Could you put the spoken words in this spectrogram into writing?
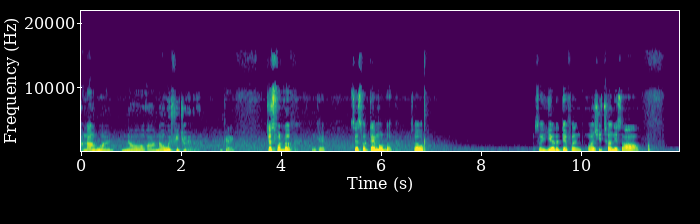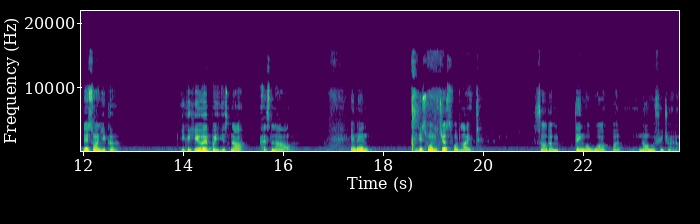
Another word, no, uh, no refrigerator. Okay, just for look. Okay, just for demo look. So, so you hear the difference. Once you turn this off, this one you could you could hear it, but it's not as loud. And then this one is just for light so the thing will work but no refrigerator.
